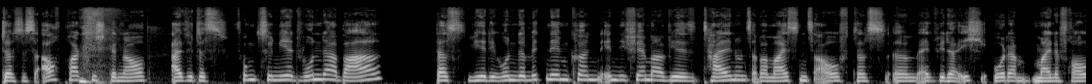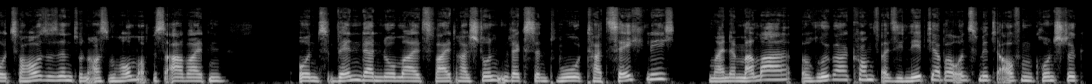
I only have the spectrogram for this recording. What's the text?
Das ist auch praktisch genau. Also das funktioniert wunderbar, dass wir die Hunde mitnehmen können in die Firma. Wir teilen uns aber meistens auf, dass ähm, entweder ich oder meine Frau zu Hause sind und aus dem Homeoffice arbeiten. Und wenn dann nur mal zwei, drei Stunden weg sind, wo tatsächlich meine Mama rüberkommt, weil sie lebt ja bei uns mit auf dem Grundstück.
